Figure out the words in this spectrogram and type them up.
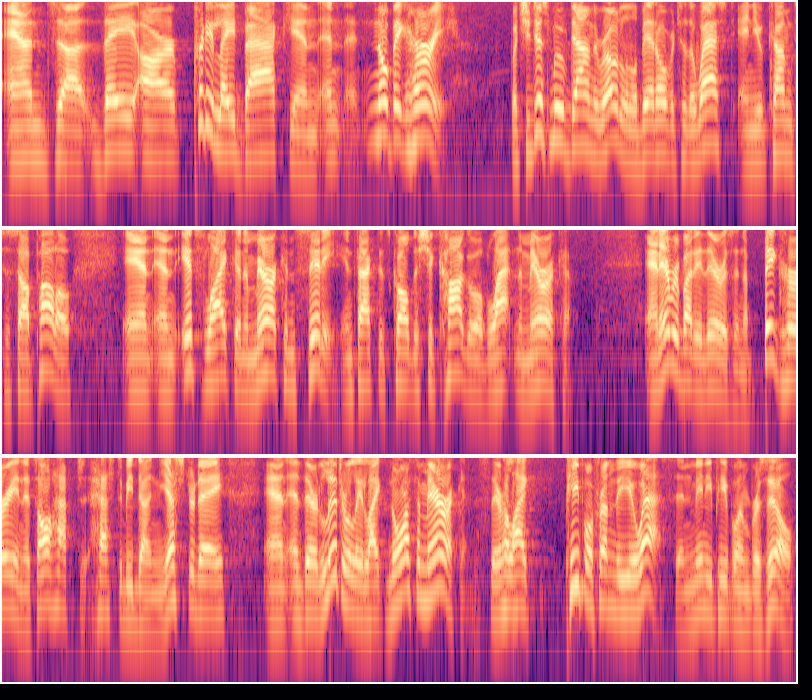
And uh, they are pretty laid back and, and, and no big hurry. But you just move down the road a little bit over to the west and you come to Sao Paulo and, and it's like an American city. In fact, it's called the Chicago of Latin America. and everybody there is in a big hurry, and it's all to, has to be done yesterday. And, and they're literally like North Americans. They're like people from the U.S. and many people in Brazil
